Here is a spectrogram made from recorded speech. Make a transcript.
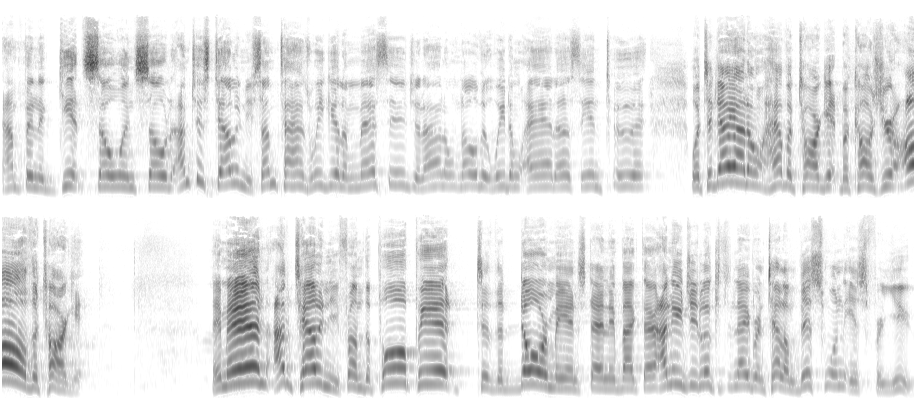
I'm finna get so and so. I'm just telling you, sometimes we get a message and I don't know that we don't add us into it. Well, today I don't have a target because you're all the target. Amen. I'm telling you, from the pulpit to the doorman standing back there, I need you to look at the neighbor and tell them, this one is for you.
